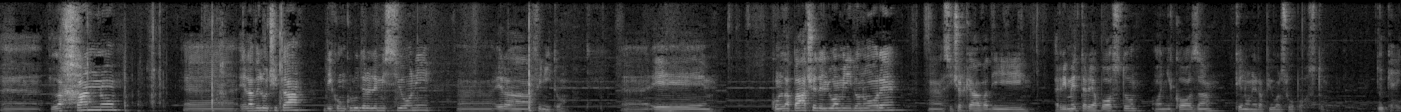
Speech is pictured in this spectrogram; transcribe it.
eh, l'affanno eh, e la velocità di concludere le missioni eh, era finito. Eh, e con la pace degli uomini d'onore eh, si cercava di rimettere a posto ogni cosa che non era più al suo posto. Ok.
